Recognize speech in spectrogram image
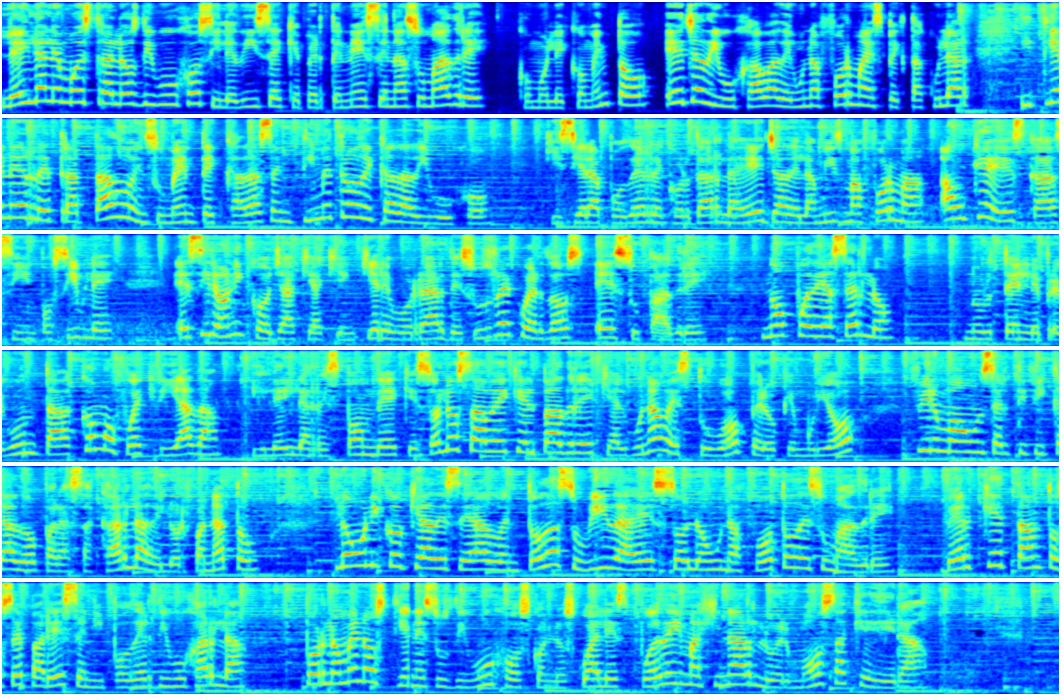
Leila le muestra los dibujos y le dice que pertenecen a su madre. Como le comentó, ella dibujaba de una forma espectacular y tiene retratado en su mente cada centímetro de cada dibujo. Quisiera poder recordarla a ella de la misma forma, aunque es casi imposible. Es irónico ya que a quien quiere borrar de sus recuerdos es su padre. No puede hacerlo, Nurten le pregunta cómo fue criada y Leila responde que solo sabe que el padre que alguna vez tuvo pero que murió firmó un certificado para sacarla del orfanato. Lo único que ha deseado en toda su vida es solo una foto de su madre, ver qué tanto se parecen y poder dibujarla. Por lo menos tiene sus dibujos con los cuales puede imaginar lo hermosa que era.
